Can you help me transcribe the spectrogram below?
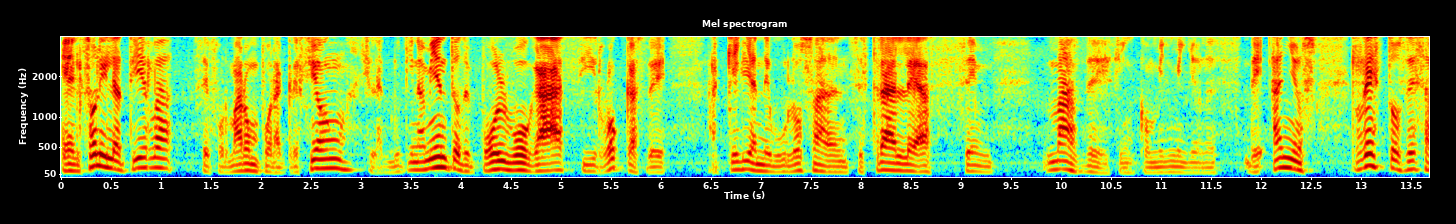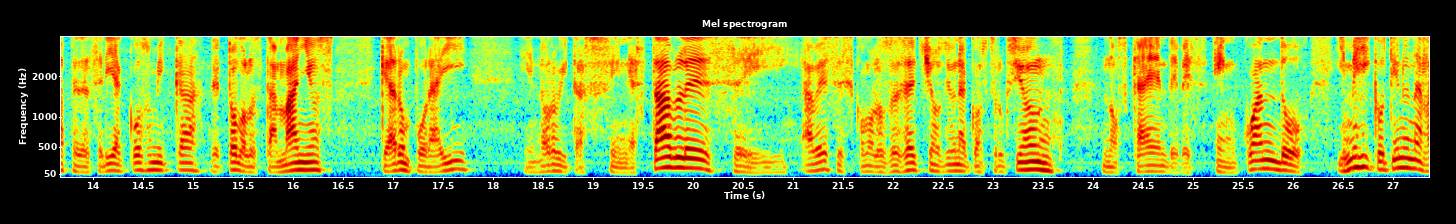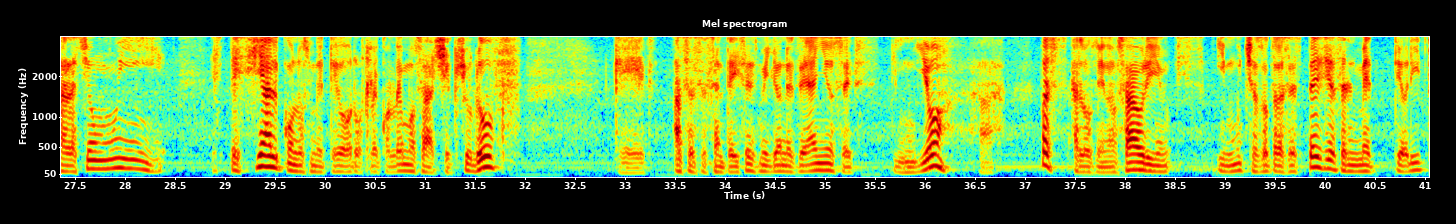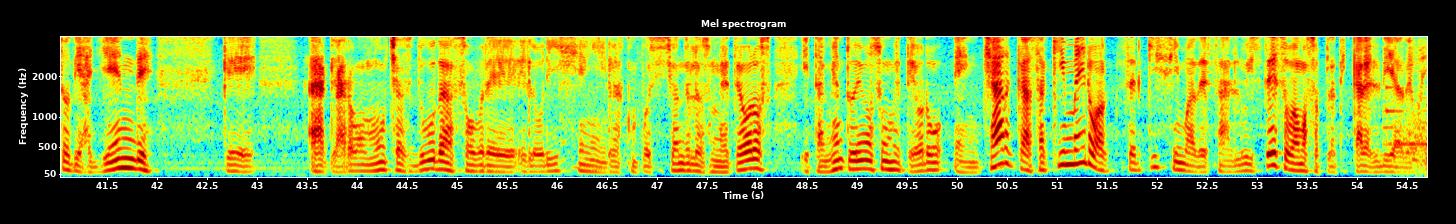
El Sol y la Tierra se formaron por acreción, el aglutinamiento de polvo, gas y rocas de aquella nebulosa ancestral hace más de 5 mil millones de años. Restos de esa pedacería cósmica de todos los tamaños quedaron por ahí en órbitas inestables y a veces como los desechos de una construcción nos caen de vez en cuando. Y México tiene una relación muy especial con los meteoros. Recordemos a Chicxulub, que hace 66 millones de años se extinguió a, pues, a los dinosaurios y muchas otras especies. El meteorito de Allende, que aclaró muchas dudas sobre el origen y la composición de los meteoros y también tuvimos un meteoro en Charcas, aquí mero, cerquísima de San Luis. De eso vamos a platicar el día de hoy.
